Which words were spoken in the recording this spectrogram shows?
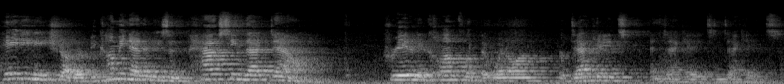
hating each other, becoming enemies, and passing that down created a conflict that went on for decades and decades and decades.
